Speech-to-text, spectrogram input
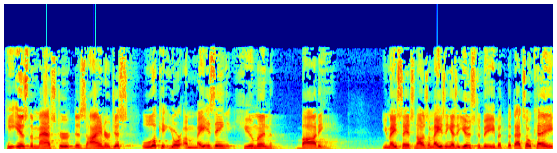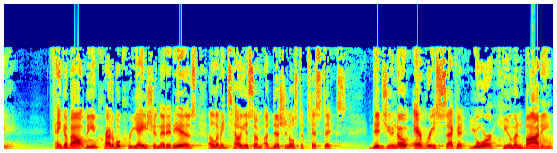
He is the master designer. Just look at your amazing human body. You may say it's not as amazing as it used to be, but, but that's okay. Think about the incredible creation that it is. Uh, let me tell you some additional statistics. Did you know every second your human body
